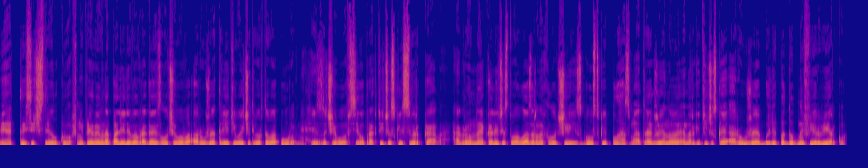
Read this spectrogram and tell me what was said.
Пять тысяч стрелков непрерывно полили во врага из лучевого оружия третьего и четвертого уровня, из-за чего все практически сверкало. Огромное количество лазерных лучей, сгустки плазмы, а также иное энергетическое оружие были подобны фейерверку,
